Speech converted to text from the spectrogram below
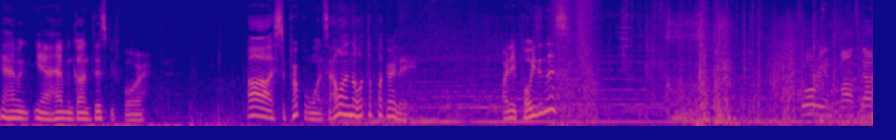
Think I haven't, yeah, I haven't gone this before. Oh, it's the purple ones. I want to know what the fuck are they? Are they poisonous? Saurian master.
